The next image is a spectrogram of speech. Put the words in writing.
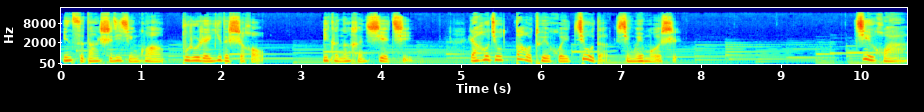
因此，当实际情况不如人意的时候，你可能很泄气，然后就倒退回旧的行为模式。计划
